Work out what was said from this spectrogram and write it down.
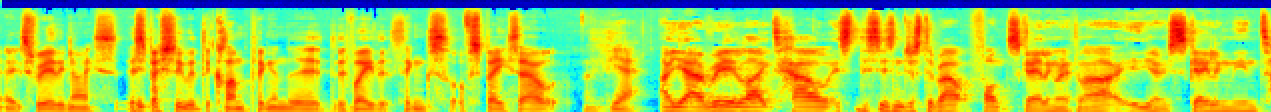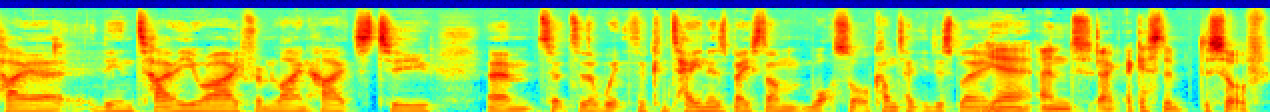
It's really nice, especially with the clamping and the, the way that things sort of space out. And yeah. Uh, yeah, I really liked how it's, this isn't just about font scaling or anything like that. You know, scaling the entire the entire UI from line heights to um, to, to the width of containers based on what sort of content you're displaying. Yeah, and I, I guess the the sort of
